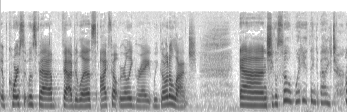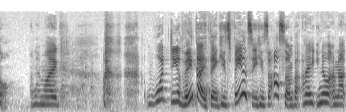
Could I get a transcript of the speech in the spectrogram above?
of course, it was fab- fabulous. I felt really great. We go to lunch, and she goes, So, what do you think about Eternal? And I'm like, What do you think I think? He's fancy, he's awesome, but I, you know, I'm not,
